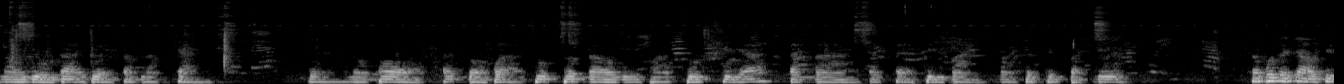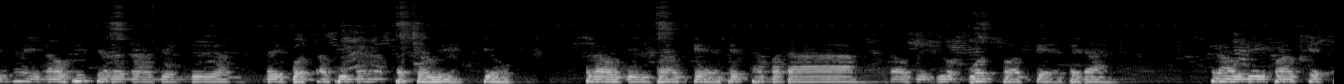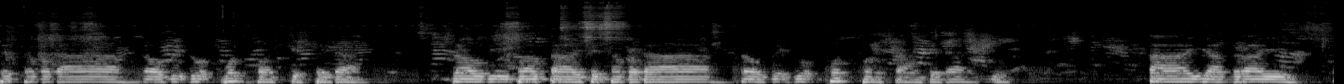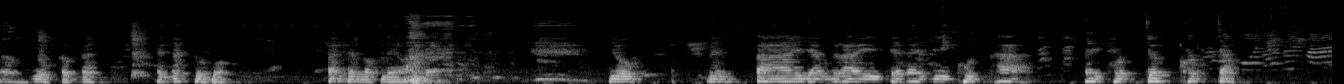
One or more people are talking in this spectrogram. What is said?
เราอยู่ได้ด้วยกำลังใจ หลวงพ่อท่านบอกว่าชุมชนเรามีความสูญเสียกันมาตั้งแต่ปีใหม่มาจนถึงปัจจุบันพระพุทธเจ้าจึงให้เราพิจารณาเนืองๆในบทอภินาปัจจเวกโยมเรามีความแก่เป็นธรรมดา เราไม่ร่วงพ้นความแก่ไปได้ เรามีความเจ็บเป็นธรรมดา เราไม่ร่วงพ้นความเจ็บไปได้ เรามีความตายเป็นธรรมดา เราไม่ร่วงพ้นความตายไปได้อยู่ตายอย่างไรอาโยกกับนั้นแต่นักตัวบอกตั้งจะหลบแล้ว โยกหนึ่งตายอย่างไรจะได้มีคุณค่า ให้คนจดคนจับ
